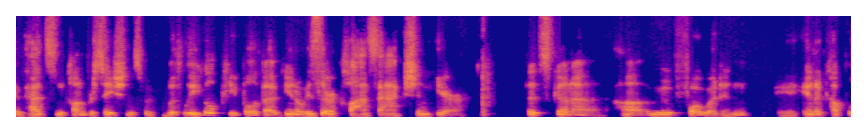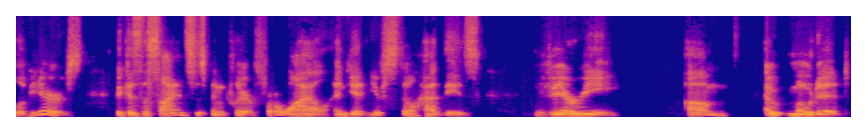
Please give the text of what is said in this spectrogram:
have had some conversations with with legal people about you know, is there a class action here that's going to uh, move forward in in a couple of years? Because the science has been clear for a while, and yet you've still had these very um, outmoded,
